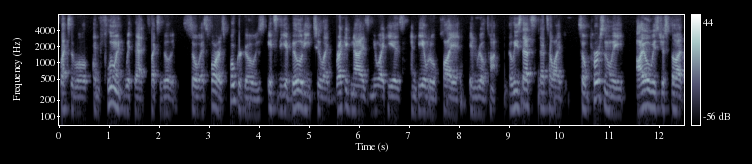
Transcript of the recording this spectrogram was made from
flexible and fluent with that flexibility. So as far as poker goes, it's the ability to like recognize new ideas and be able to apply it in real time. At least that's that's how I do. So personally, I always just thought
